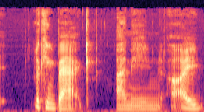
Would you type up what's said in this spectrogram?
looking back, I mean, I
